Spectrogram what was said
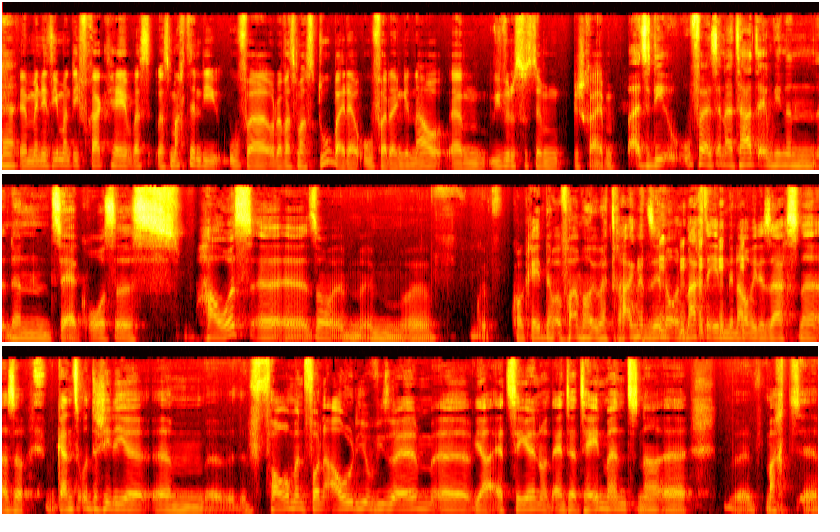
ja. Ähm, wenn jetzt jemand dich fragt, hey, was, was macht denn die UFA oder was machst du bei der UFA dann genau? Ähm, wie würdest du es denn beschreiben? Also die UFA ist in der Tat irgendwie ein, ein sehr großes Haus, äh, so im, im äh, konkreten, aber vor allem auch übertragenen Sinne und macht eben genau wie du sagst, ne, also ganz unterschiedliche ähm, Formen von audiovisuellem äh, ja, Erzählen und Entertainment. Ne, äh, macht äh,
